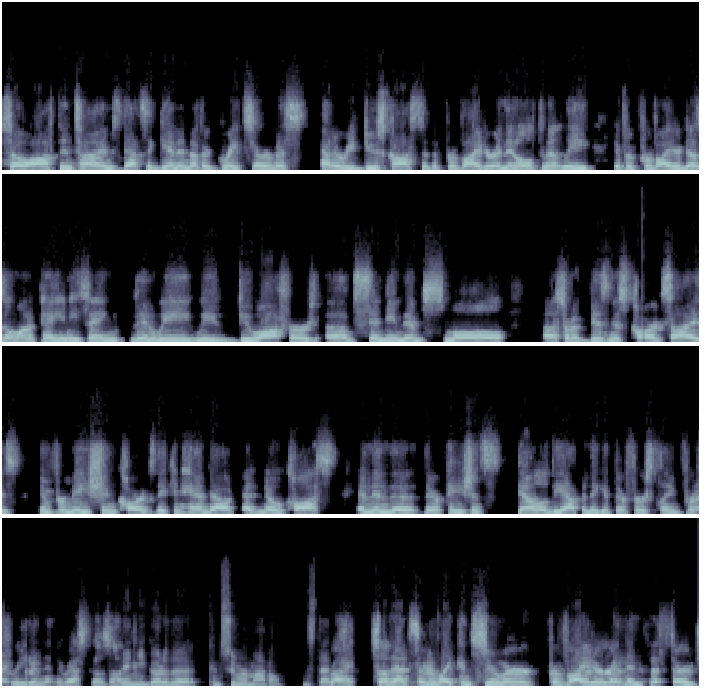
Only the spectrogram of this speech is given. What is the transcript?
So oftentimes that's again another great service at a reduced cost to the provider. And then ultimately, if a provider doesn't want to pay anything, then we we do offer um, sending them small uh, sort of business card size information cards they can hand out at no cost. And then the their patients download the app and they get their first claim for right, free right. and then the rest goes on then you go to the consumer model instead. Right. So that's sort of like consumer provider and then the third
